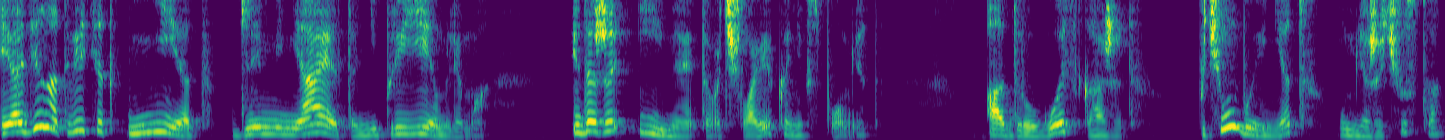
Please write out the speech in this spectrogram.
И один ответит «нет, для меня это неприемлемо», и даже имя этого человека не вспомнит. А другой скажет «почему бы и нет, у меня же чувства»,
